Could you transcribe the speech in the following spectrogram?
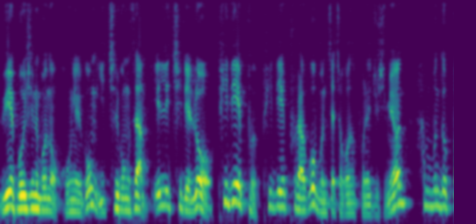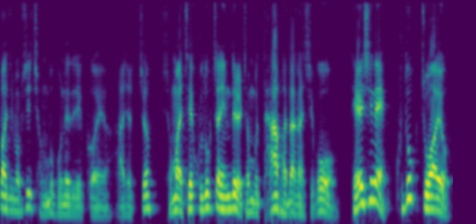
위에 보이시는 번호 010-2703-1271로 PDF, PDF라고 문자 적어서 보내주시면 한 분도 빠짐없이 전부 보내드릴 거예요. 아셨죠? 정말 제 구독자님들 전부 다 받아가시고 대신에 구독, 좋아요,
